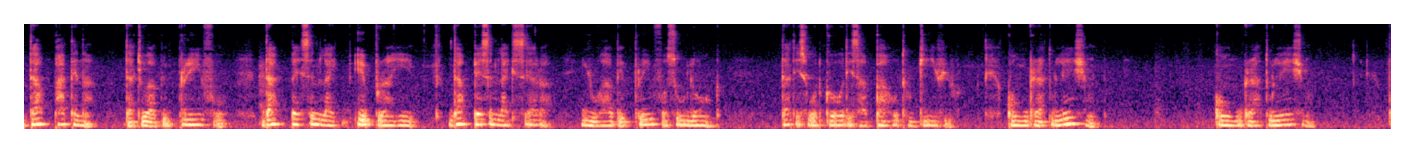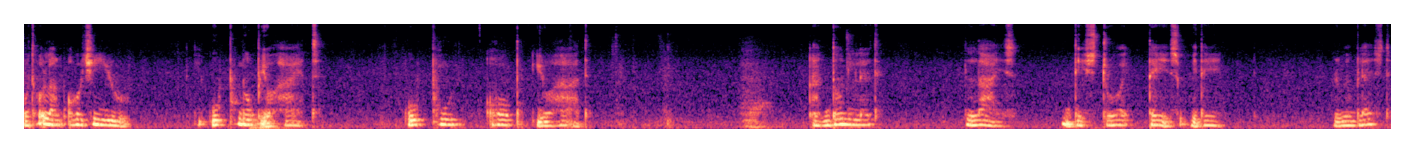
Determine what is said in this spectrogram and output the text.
That partner that you have been praying for, that person like Abraham, that person like Sarah, you have been praying for so long. That is what God is about to give you. Congratulations. Congratulations. But all I'm urging you, open up your heart. Open up your heart. And don't let lies destroy things within. Remain blessed.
